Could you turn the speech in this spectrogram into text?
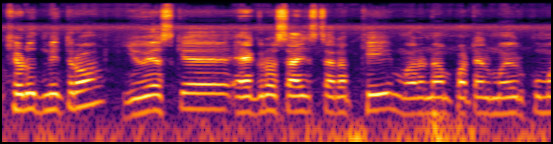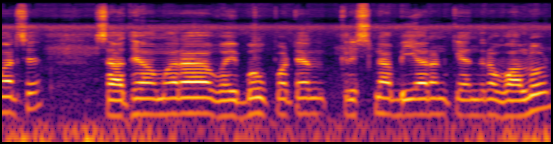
ખેડૂત મિત્રો. યુએસકે એગ્રો સાયન્સ તરફથી મારું નામ પટેલ મયુર કુમાર છે. સાથે અમારા વૈભવ પટેલ કૃષ્ણા બિયારણ કેન્દ્ર વાલોડ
